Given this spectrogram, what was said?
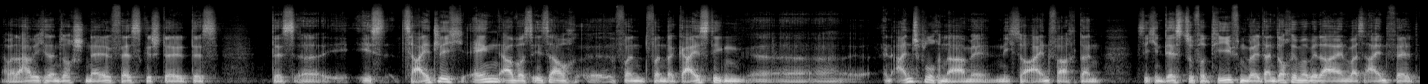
aber da habe ich dann doch schnell festgestellt, dass das äh, ist zeitlich eng, aber es ist auch äh, von, von der geistigen äh, äh Inanspruchnahme nicht so einfach, dann sich in das zu vertiefen, weil dann doch immer wieder ein was einfällt,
